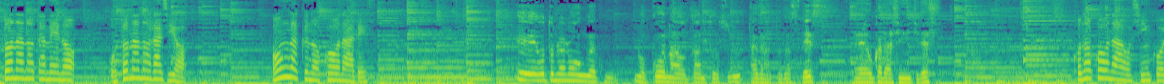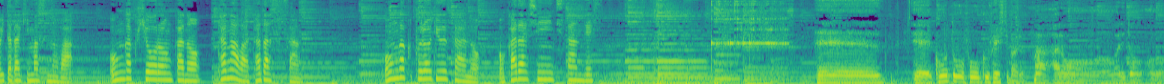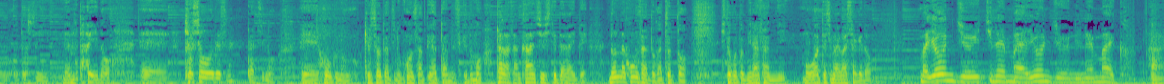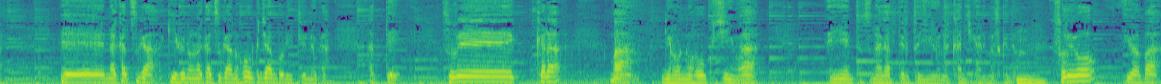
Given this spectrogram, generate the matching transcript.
大人のための大人のラジオ。音楽のコーナーです。えー、大人の音楽のコーナーを担当する田川忠です、えー、岡田真一です。このコーナーを進行いただきますのは音楽評論家の田川忠さん。音楽プロデューサーの岡田真一さんです。えーえー、高等フォークフェスティバル、まああのー、割とお年年配の、えー、巨匠ですね。たちの、えー、フォークの巨匠たちのコンサートやったんですけども田川さん監修していただいてどんなコンサートかちょっと一言皆さんにもう終わってしまいましたけど、まあ、41年前42年前か、はい。えー、中津川岐阜の中津川のフォークジャンボリーというのがあってそれからまあ日本のフォークシーンは延々とつながってるというような感じがありますけど、うん、それをいわば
